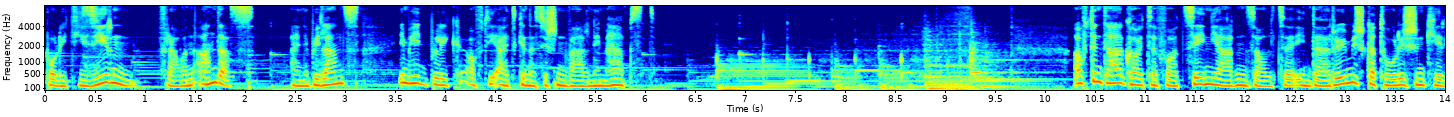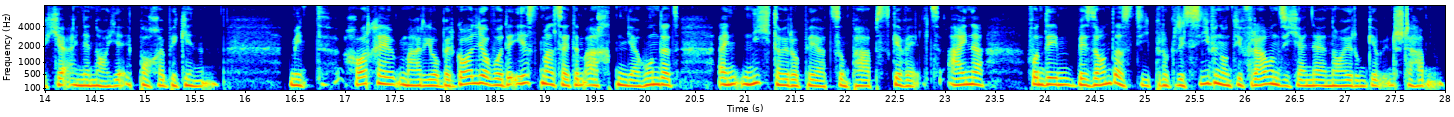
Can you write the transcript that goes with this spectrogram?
politisieren Frauen anders. Eine Bilanz im Hinblick auf die eidgenössischen Wahlen im Herbst. Auf den Tag heute vor zehn Jahren sollte in der römisch-katholischen Kirche eine neue Epoche beginnen. Mit Jorge Mario Bergoglio wurde erstmals seit dem 8. Jahrhundert ein Nicht-Europäer zum Papst gewählt. Einer, von dem besonders die Progressiven und die Frauen sich eine Erneuerung gewünscht haben.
